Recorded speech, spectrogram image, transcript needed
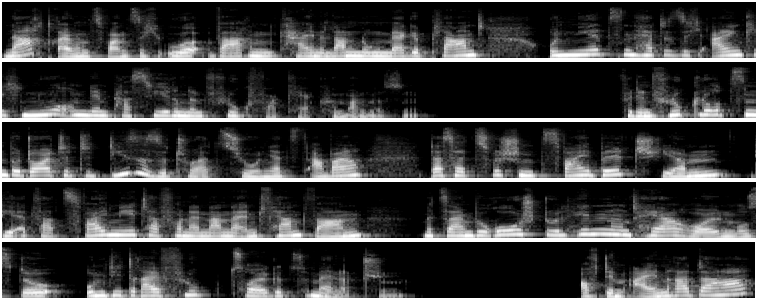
Nach 23 Uhr waren keine Landungen mehr geplant und Nielsen hätte sich eigentlich nur um den passierenden Flugverkehr kümmern müssen. Für den Fluglotsen bedeutete diese Situation jetzt aber, dass er zwischen zwei Bildschirmen, die etwa zwei Meter voneinander entfernt waren, mit seinem Bürostuhl hin und her rollen musste, um die drei Flugzeuge zu managen. Auf dem Einradar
